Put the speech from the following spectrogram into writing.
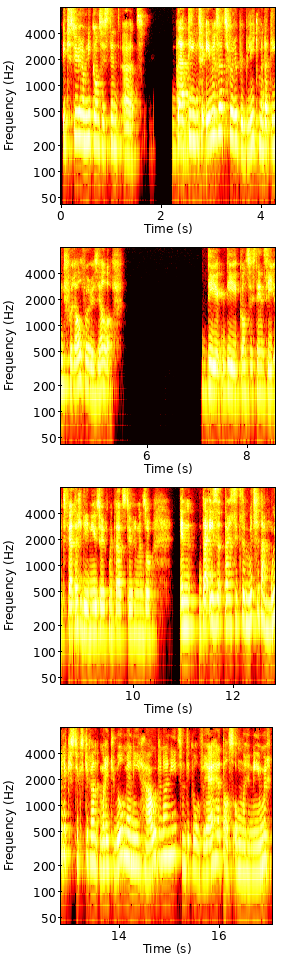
ik stuur hem niet consistent uit. Dat dient enerzijds voor je publiek, maar dat dient vooral voor jezelf. Die, die consistentie, het feit dat je die nieuwsbrief moet uitsturen en zo. En dat is, daar zit een beetje dat moeilijke stukje van, maar ik wil mij niet houden aan iets, want ik wil vrijheid als ondernemer,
